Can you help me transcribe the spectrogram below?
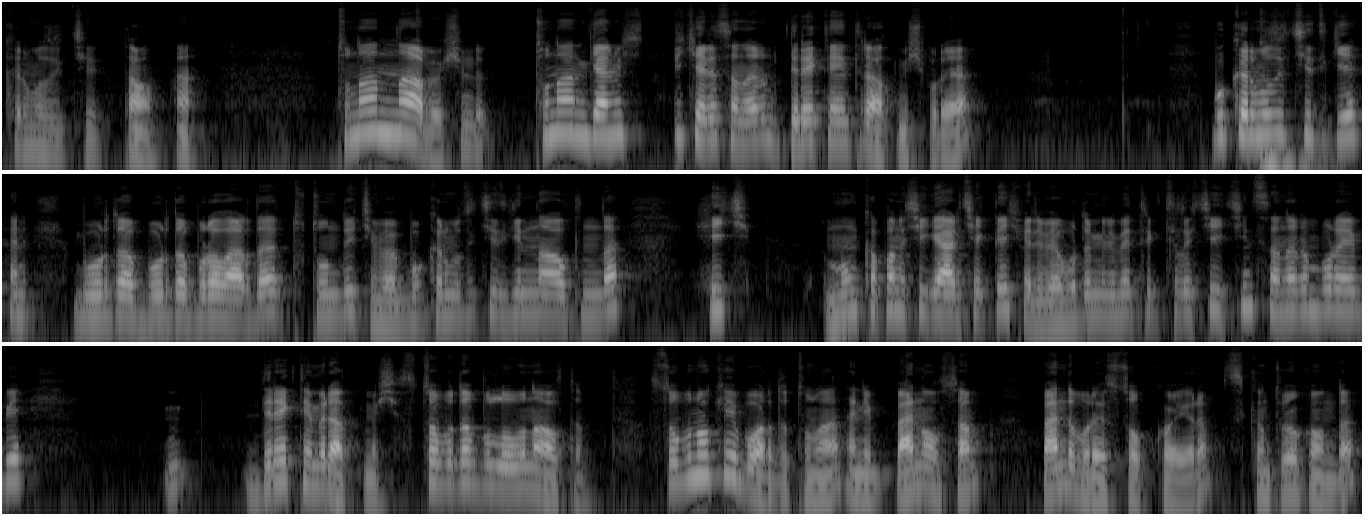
Kırmızı çiz. Tamam. Ha. Tunan ne yapıyor? Şimdi Tunan gelmiş bir kere sanırım direkt enter atmış buraya. Bu kırmızı çizgi hani burada burada buralarda tutunduğu için ve bu kırmızı çizginin altında hiç mum kapanışı gerçekleşmedi ve burada milimetrik çalıştığı için sanırım buraya bir direkt emir atmış. Stop'u da blow'un altı. Stop'un okey bu arada Tunan. Hani ben olsam ben de buraya stop koyarım. Sıkıntı yok onda.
